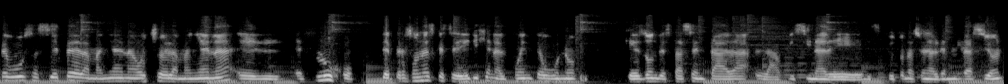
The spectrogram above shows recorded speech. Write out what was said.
de bus a 7 de la mañana, 8 de la mañana, el, el, flujo de personas que se dirigen al puente 1, que es donde está sentada la oficina del Instituto Nacional de Migración,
